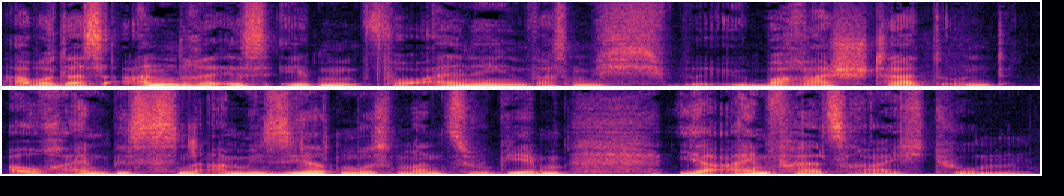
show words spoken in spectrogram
Aber das andere ist eben vor allen Dingen, was mich überrascht hat und auch ein bisschen amüsiert, muss man zugeben, ihr Einfallsreichtum.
